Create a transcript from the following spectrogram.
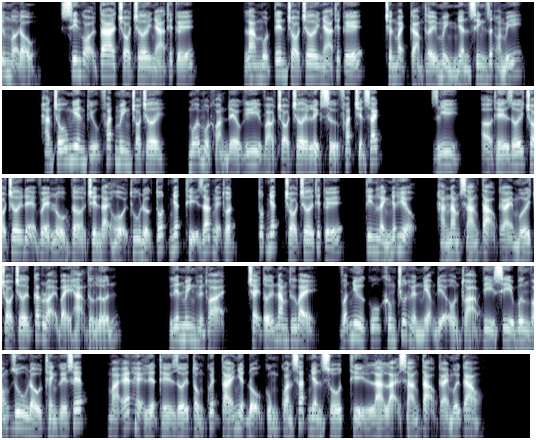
chương mở đầu, xin gọi ta trò chơi nhà thiết kế. Làm một tên trò chơi nhà thiết kế, Trần Mạch cảm thấy mình nhân sinh rất hoàn mỹ. Hắn chỗ nghiên cứu phát minh trò chơi, mỗi một khoản đều ghi vào trò chơi lịch sử phát triển sách. Di, ở thế giới trò chơi đệ vệ lộ tờ trên đại hội thu được tốt nhất thị giác nghệ thuật, tốt nhất trò chơi thiết kế, tin lành nhất hiệu, hàng năm sáng tạo cái mới trò chơi các loại bảy hạng thưởng lớn. Liên minh huyền thoại, chạy tới năm thứ bảy, vẫn như cũ không chút huyền niệm địa ổn thỏa PC bưng vóng du đầu thanh ghế xếp, mà S hệ liệt thế giới tổng quyết tái nhiệt độ cùng quan sát nhân số thì là lại sáng tạo cái mới cao.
